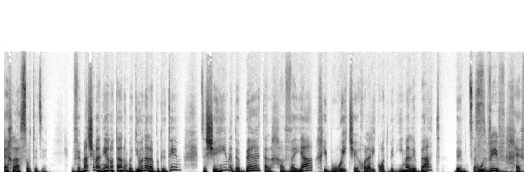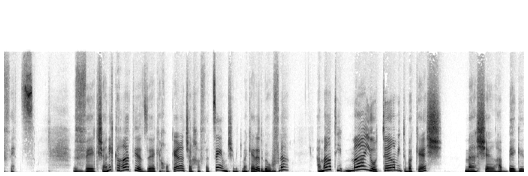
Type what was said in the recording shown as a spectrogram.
איך לעשות את זה. ומה שמעניין אותנו בדיון על הבגדים, זה שהיא מדברת על חוויה חיבורית שיכולה לקרות בין אימא לבת באמצעות סביב. חפץ. וכשאני קראתי את זה כחוקרת של חפצים שמתמקדת באופנה, אמרתי, מה יותר מתבקש מאשר הבגד?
